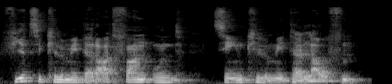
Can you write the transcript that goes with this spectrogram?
40 Kilometer Radfahren und 10 Kilometer Laufen.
